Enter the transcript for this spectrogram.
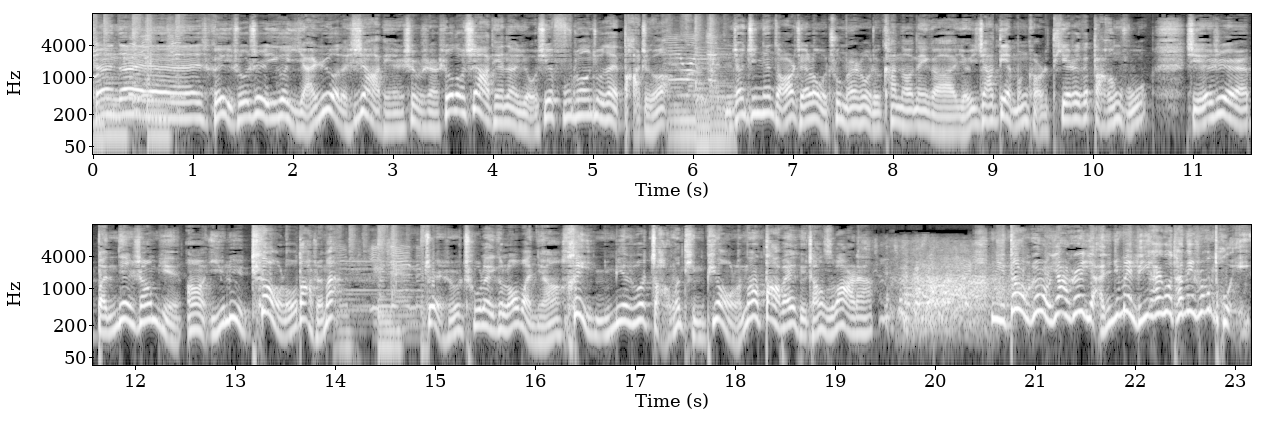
现在呢，可以说是一个炎热的夏天，是不是？说到夏天呢，有些服装就在打折。你像今天早上起来，我出门的时候，我就看到那个有一家店门口贴着个大横幅，写的是“本店商品啊，一律跳楼大甩卖”。这时候出来一个老板娘，嘿，你别说，长得挺漂亮，那大白腿长丝袜的。你豆哥，我压根眼睛就没离开过他那双腿。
